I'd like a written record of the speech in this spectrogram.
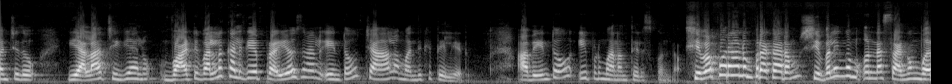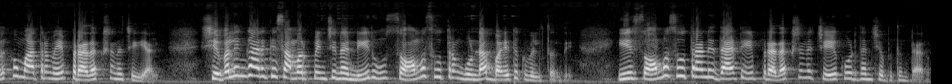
మంచిదో ఎలా చెయ్యాలో వాటి వల్ల కలిగే ప్రయోజనాలు ఏంటో చాలా మందికి తెలియదు. అవేంటో ఇప్పుడు మనం తెలుసుకుందాం. శివపురాణం ప్రకారం శివలింగం ఉన్న సగం వరకు మాత్రమే ప్రదక్షిణ చేయాలి శివలింగానికి సమర్పించిన నీరు సోమసూత్రం గుండా బయటకు వెళ్తుంది. ఈ సోమసూత్రాన్ని దాటి ప్రదక్షిణ చేయకూడదని చెబుతుంటారు.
